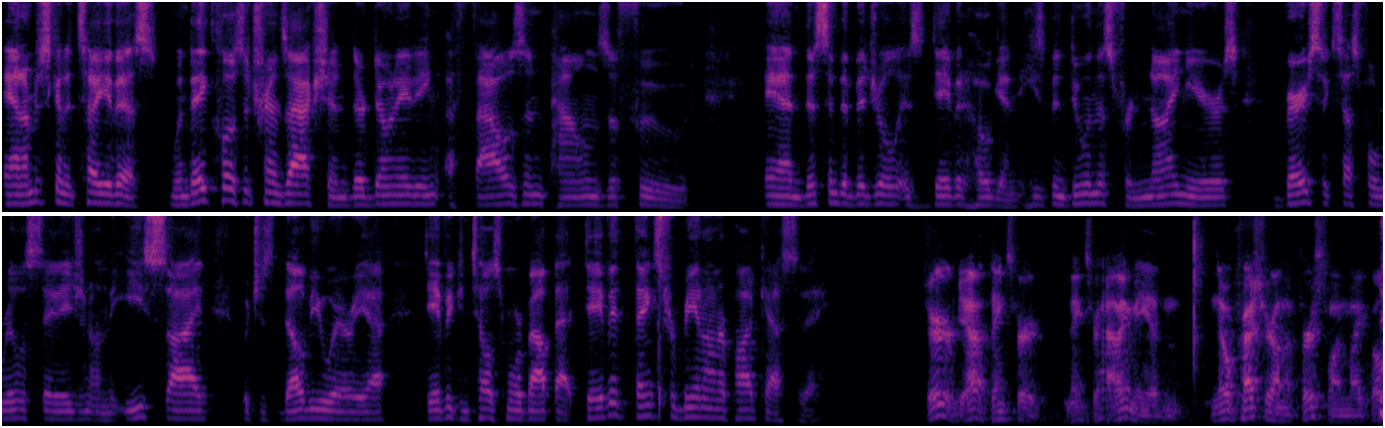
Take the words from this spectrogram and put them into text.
And I'm just going to tell you this when they close a transaction, they're donating a thousand pounds of food. And this individual is David Hogan. He's been doing this for nine years, very successful real estate agent on the east side, which is Bellevue area. David can tell us more about that. David, thanks for being on our podcast today. Sure. Yeah. Thanks for thanks for having me. And no pressure on the first one, Michael.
